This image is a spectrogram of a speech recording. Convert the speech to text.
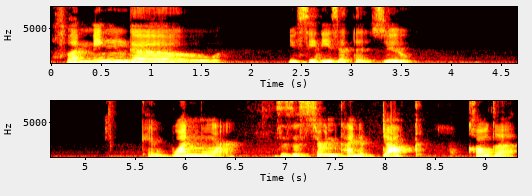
Flamingo. You see these at the zoo. Okay, one more. This is a certain kind of duck called a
